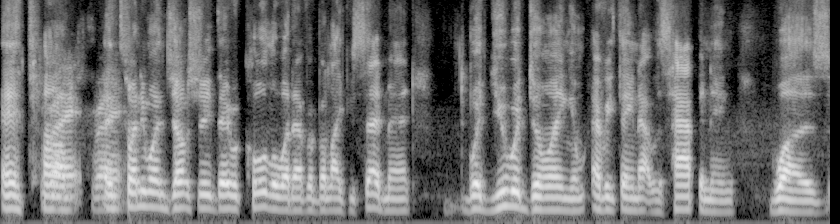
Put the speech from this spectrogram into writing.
And um, right, right. and 21 Jump Street, they were cool or whatever, but like you said, man, what you were doing and everything that was happening was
